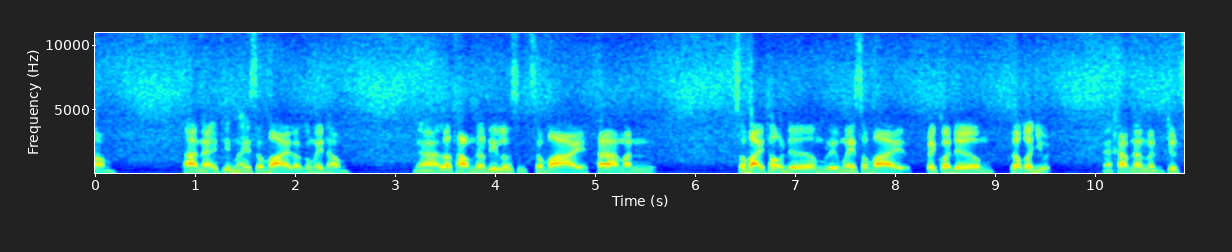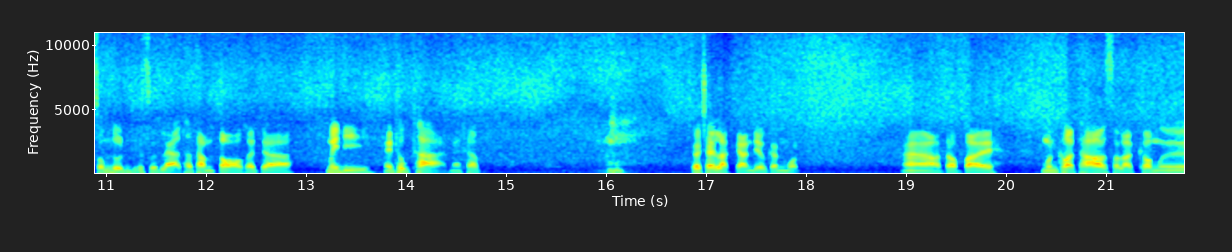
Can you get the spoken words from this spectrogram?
ทำท่าไหนที่ไม่สบายเราก็ไม่ทำนะแล้วทำเท่าที่รู้สึกสบาย ถ้ามันสบายเท่าเดิมหรือไม่สบายไปกว่าเดิม เราก็หยุดนะครับ นั่นมันจุดสมดุลที่สุดแล้ว ถ้าทำต่อก็จะไม่ดีในทุกท่านะครับ ก็ใช้หลักการเดียวกันหมดอ่าต่อไปหมุนข้อเท้าสลัดข้อมือ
